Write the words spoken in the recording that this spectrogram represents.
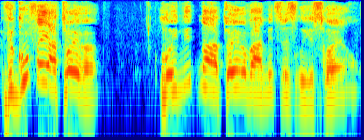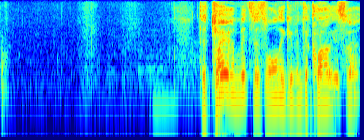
The Gufei HaTorah, the Torah mitzvahs were only given to Klal Yisrael.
